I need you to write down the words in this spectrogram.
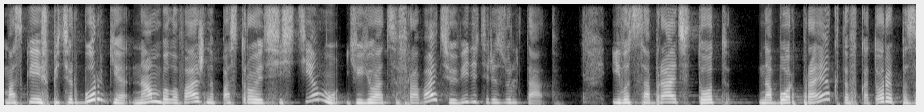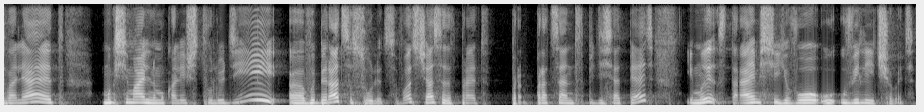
Москве и в Петербурге нам было важно построить систему, ее оцифровать и увидеть результат. И вот собрать тот набор проектов, который позволяет максимальному количеству людей э, выбираться с улицы. Вот сейчас этот проект процентов 55, и мы стараемся его увеличивать.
